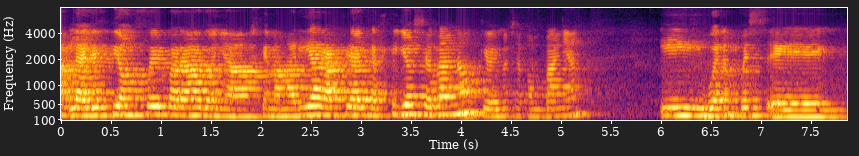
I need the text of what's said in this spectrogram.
la elección fue para doña Gema María García del Castillo Serrano, que hoy nos acompaña, y bueno, pues eh,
